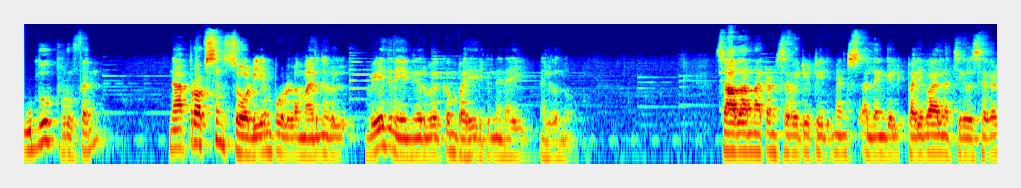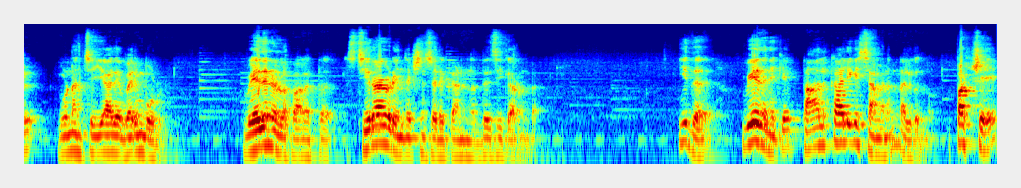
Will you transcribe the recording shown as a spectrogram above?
ഇബുപ്രൂഫൻ നാപ്രോക്സൻ സോഡിയം പോലുള്ള മരുന്നുകൾ വേദനയെ നിർവീക്കം പരിഹരിക്കുന്നതിനായി നൽകുന്നു. സാധാരണ കൺസർവേറ്റീവ് ട്രീറ്റ്മെന്റ്സ് അല്ലെങ്കിൽ പരിപാലന ചികിത്സകൾ ഗുണം ചെയ്യാതെ വരുമ്പോൾ വേദനയുള്ള ഭാഗത്ത് സ്റ്റിറോയിഡ് ഇഞ്ചക്ഷൻസ് എടുക്കാൻ നിർദ്ദേശിക്കാറുണ്ട്. ഇത് വേദനയ്ക്ക് താൽക്കാലിക ശമനം നൽകുന്നു. പക്ഷേ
